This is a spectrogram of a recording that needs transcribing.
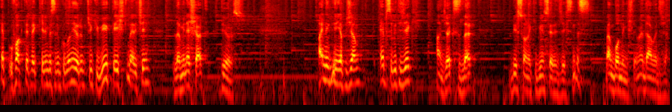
Hep ufak tefek kelimesini kullanıyorum çünkü büyük değişiklikler için lamine şart diyoruz. Aynı gün yapacağım. Hepsi bitecek. Ancak sizler bir sonraki gün seyredeceksiniz. Ben bonding işlemine devam edeceğim.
